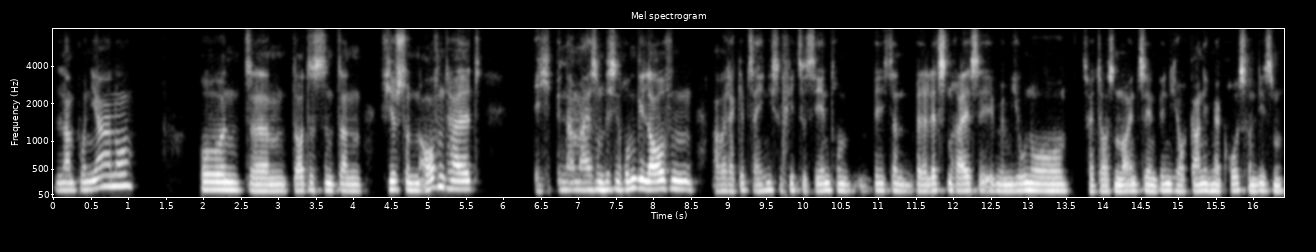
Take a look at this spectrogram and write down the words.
Lampugnano. Und ähm, dort sind dann vier Stunden Aufenthalt. Ich bin da mal so ein bisschen rumgelaufen, aber da gibt es eigentlich nicht so viel zu sehen. Darum bin ich dann bei der letzten Reise eben im Juni 2019 bin ich auch gar nicht mehr groß von diesem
